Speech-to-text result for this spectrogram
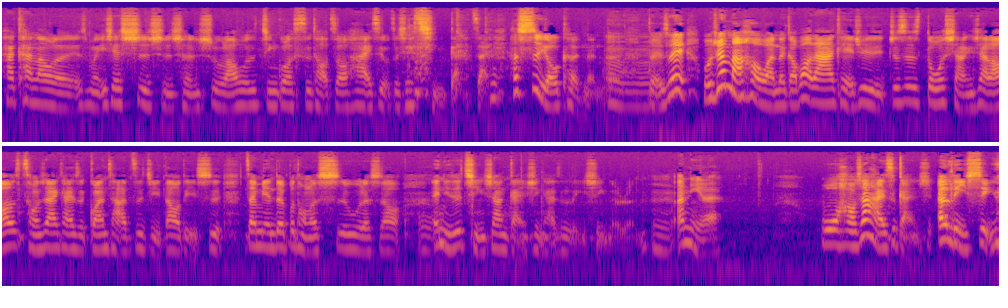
他看到了什么一些事实陈述，然后或者经过思考之后，他还是有这些情感在，他是有可能的。对，所以我觉得蛮好玩的，搞不好大家可以去就是多想一下，然后从现在开始观察自己到底是在面对不同的事物的时候，哎，你是倾向感性还是理性的人？嗯，那你嘞？我好像还是感性，呃，理性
